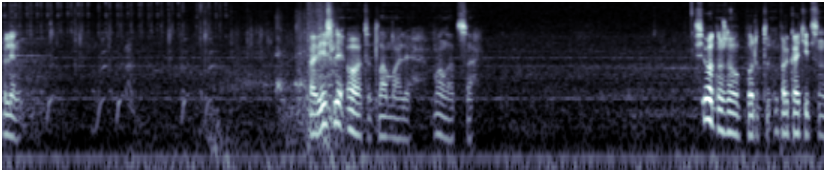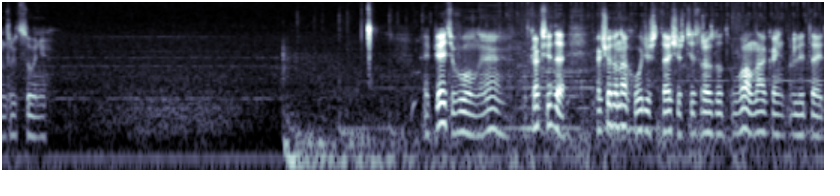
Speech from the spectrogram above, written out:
Блин. Повесили? О, этот ломали. Молодца. Всего нужно было прокатиться на аттракционе. Опять волны, а? Вот Как всегда. Как что-то находишь, тащишь, тебе сразу тут волна какая-нибудь пролетает.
